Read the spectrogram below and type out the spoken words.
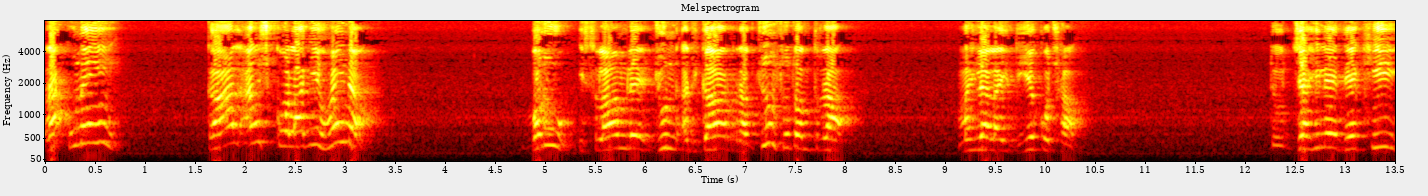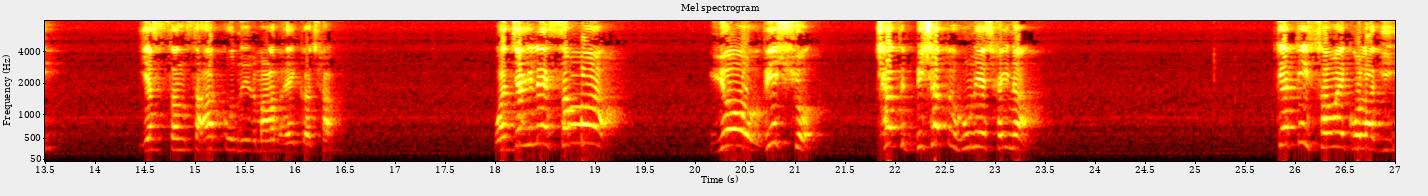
र कुनै काल अंशको लागि होइन बरु इस्लामले जुन अधिकार र जुन स्वतन्त्रता महिलालाई दिएको छ। त्यो जहिलेदेखि यस संसारको निर्माण भएको छ। वा जहिलेसम्म यो विश्व छत विछत हुने छैन। त्यति समयको लागि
